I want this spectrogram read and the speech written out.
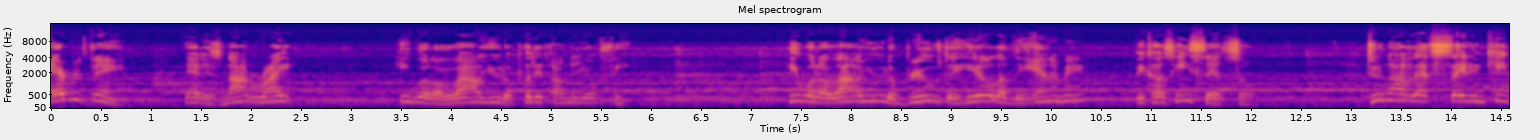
everything that is not right, He will allow you to put it under your feet. He will allow you to bruise the heel of the enemy because he said so. Do not let Satan keep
